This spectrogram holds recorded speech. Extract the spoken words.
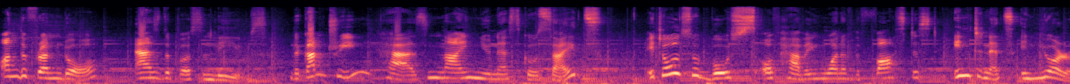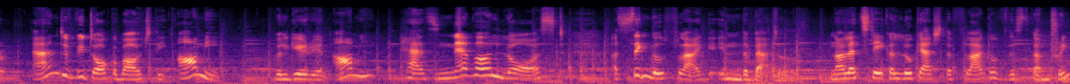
on the front door as the person leaves. The country has nine UNESCO sites. It also boasts of having one of the fastest internets in Europe. And if we talk about the army, Bulgarian army has never lost a single flag in the battle. Now let's take a look at the flag of this country.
